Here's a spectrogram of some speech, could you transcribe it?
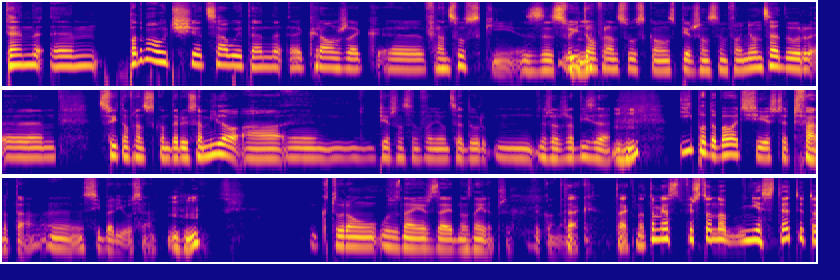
ten um, Podobał ci się cały ten e, krążek e, francuski z suitą mhm. francuską, z pierwszą symfonią Cedur, e, suitą francuską Dariusa Milo, a pierwszą symfonią Cedur mm, Georgesa Bizet. Mhm. I podobała ci się jeszcze czwarta Sibeliusa, mhm. którą uznajesz za jedno z najlepszych wykonań. Tak, tak. Natomiast wiesz co, no niestety to,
